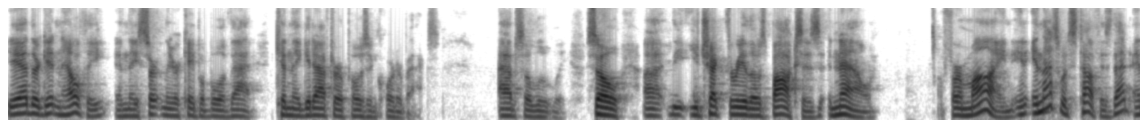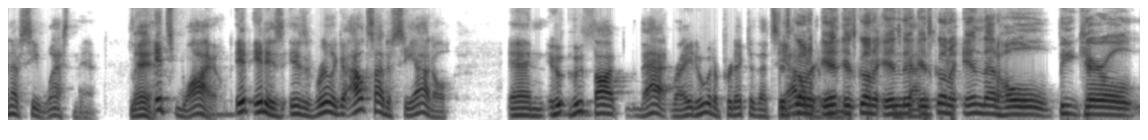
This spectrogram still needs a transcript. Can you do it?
Yeah, they're getting healthy, and they certainly are capable of that. Can they get after opposing quarterbacks? Absolutely. So uh, you check three of those boxes. Now, for mine, and, and, that's what's tough is that NFC West, man. Man, it's wild. It it is is really good outside of Seattle. And who, who thought that, right? Who would have predicted that Seattle? It's gonna end, it's gonna end it, it's gonna end that whole Pete Carroll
